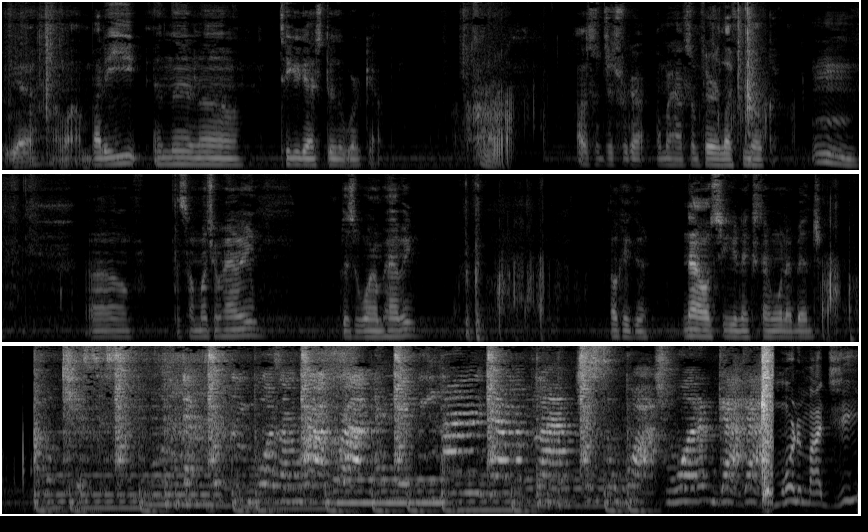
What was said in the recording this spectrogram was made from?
But yeah, I'm, I'm about to eat and then uh, take you guys through the workout. I also just forgot, I'm gonna have some Fairlife milk. Mmm. Um, that's how much I'm having. This is what I'm having. Okay, good. Now I'll see you next time when I bench. Good morning, my G.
